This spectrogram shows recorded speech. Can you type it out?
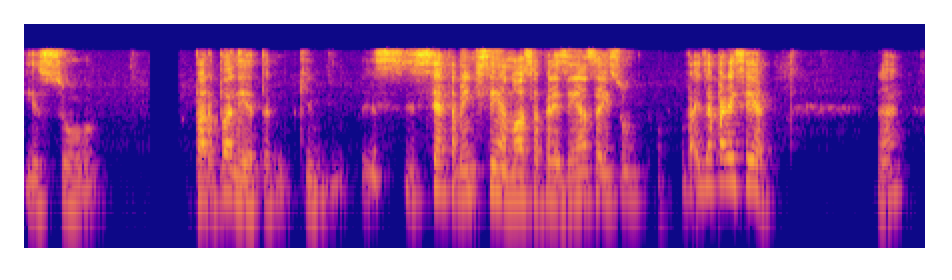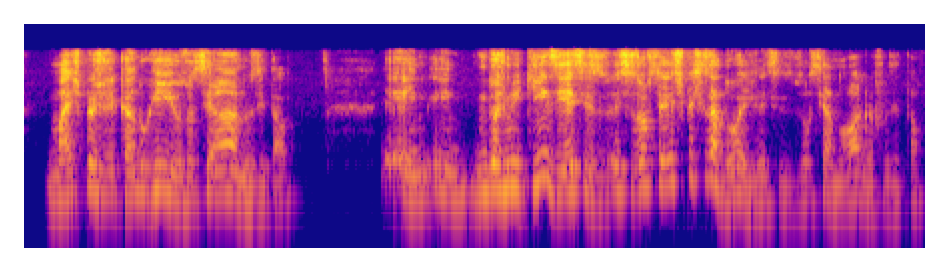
isso para o planeta, que certamente sem a nossa presença isso vai desaparecer, né? mas prejudicando rios, oceanos e tal. Em, em 2015, esses, esses, esses pesquisadores, esses oceanógrafos e tal,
